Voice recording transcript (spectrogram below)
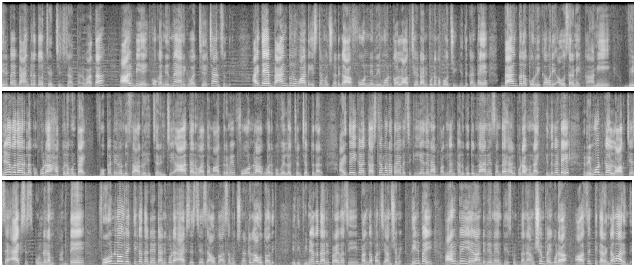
దీనిపై బ్యాంకులతో చర్చించిన తర్వాత ఆర్బీఐ ఒక నిర్ణయానికి వచ్చే ఛాన్స్ ఉంది. అయితే బ్యాంకులు వాటి ఇష్టం వచ్చినట్టుగా ఫోన్ని రిమోట్గా లాక్ చేయడానికి ఉండకపోవచ్చు. ఎందుకంటే బ్యాంకులకు రికవరీ అవసరమే. కానీ వినియోగదారులకు కూడా హక్కులు ఉంటాయి. ఒకటి రెండు సార్లు హెచ్చరించి ఆ తర్వాత మాత్రమే ఫోన్ లాక్ వరకు వెళ్ళొచ్చని చెప్తున్నారు. అయితే ఇక్కడ కస్టమర్ల ప్రైవసీకి ఏదైనా భంగం కలుగుతుందా అనే సందేహాలు కూడా ఉన్నాయి. ఎందుకంటే రిమోట్గా లాక్ చేసే యాక్సెస్ ఉండడం అంటే ఫోన్లో వ్యక్తిగత డేటాని కూడా యాక్సెస్ చేసే అవకాశం ఇచ్చినట్టుగా అవుతోంది. ఇది వినియోగదారి ప్రైవసీ భంగపరిచే అంశమే. దీనిపై ఆర్బీఐ ఎలాంటి నిర్ణయం తీసుకుంటుందనే అంశంపై కూడా ఆసక్తికరంగా మారింది.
